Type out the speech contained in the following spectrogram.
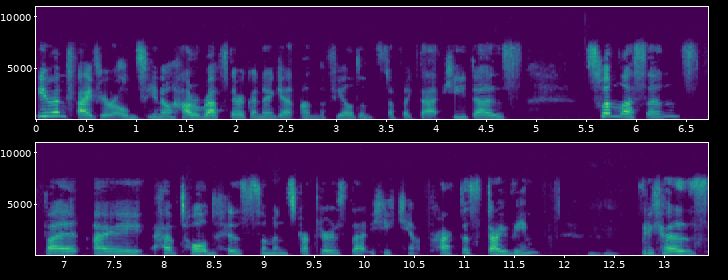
even five year olds, you know, how rough they're going to get on the field and stuff like that. He does swim lessons, but I have told his swim instructors that he can't practice diving Mhm. Because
